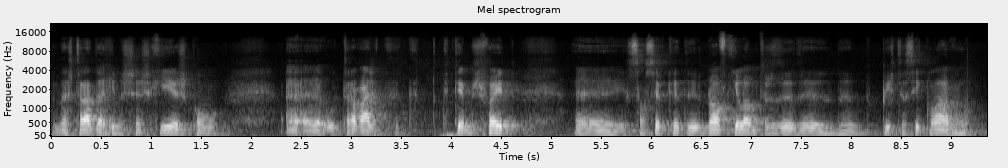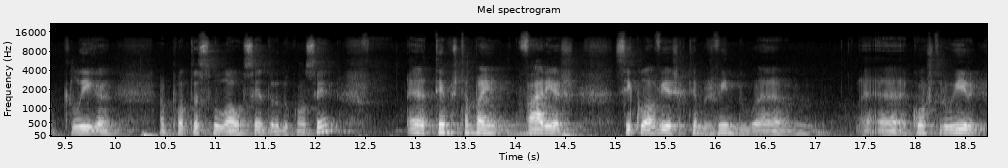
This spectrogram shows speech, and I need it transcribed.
na estrada Rinas Sansquias, com uh, uh, o trabalho que, que, que temos feito. Uh, são cerca de 9 km de, de, de, pista ciclável que liga a Ponta Sul ao centro do Conselho. temos também várias ciclovias que temos vindo a, a, construir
